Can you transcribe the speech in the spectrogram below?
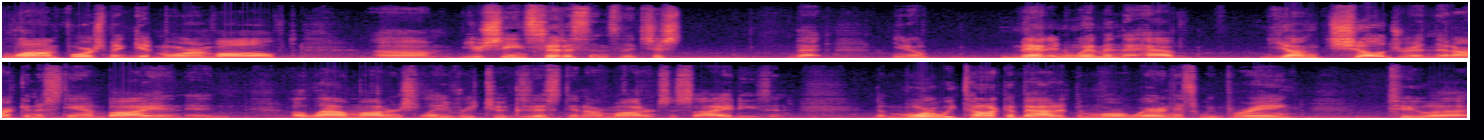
law enforcement get more involved. Um, you're seeing citizens that just that you know men and women that have young children that aren't going to stand by and, and allow modern slavery to exist in our modern societies. And the more we talk about it, the more awareness we bring to uh,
